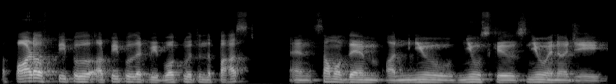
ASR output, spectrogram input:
a part of people are people that we've worked with in the past, and some of them are new, new skills, new energy.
